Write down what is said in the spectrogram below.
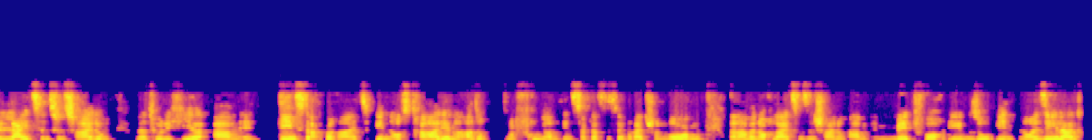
Leitzinsentscheidung natürlich hier am Dienstag bereits in Australien, also früh am Dienstag, das ist ja bereits schon morgen. Dann haben wir noch Leitzinsentscheidung am Mittwoch ebenso in Neuseeland.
